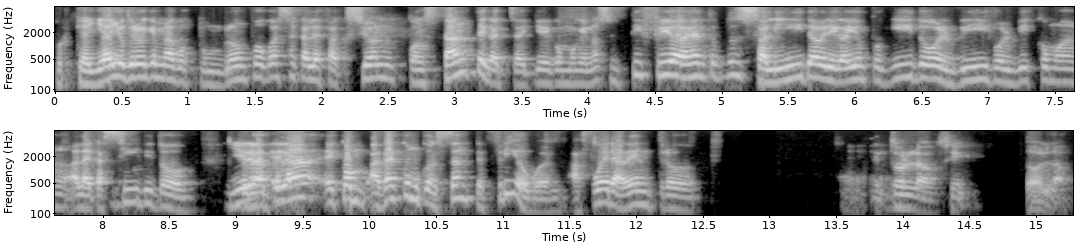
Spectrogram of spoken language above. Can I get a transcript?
Porque allá yo creo que me acostumbró un poco a esa calefacción constante, ¿cachai? Que como que no sentí frío adentro, entonces salí, te abrigué un poquito, volví, volví como a la casita y todo. Y Pero era, acá, era es como, acá es como constante frío, weón. Afuera, adentro, en todos lados, sí. todos lados.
